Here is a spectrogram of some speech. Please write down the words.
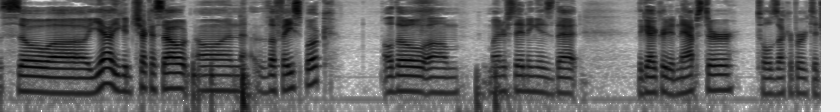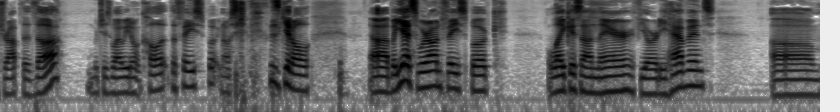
So uh, yeah, you can check us out on the Facebook. Although um, my understanding is that the guy created Napster told Zuckerberg to drop the the, which is why we don't call it the Facebook. No, let's get all. Uh, but yes, we're on Facebook. Like us on there if you already haven't. Um,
